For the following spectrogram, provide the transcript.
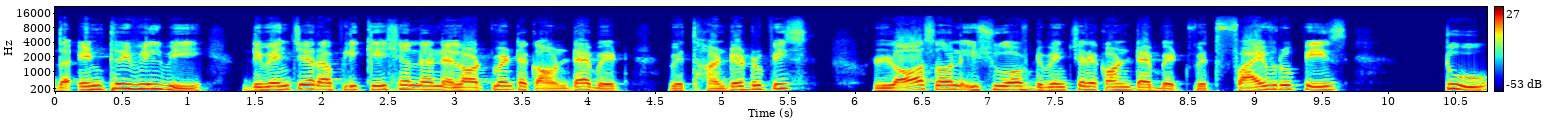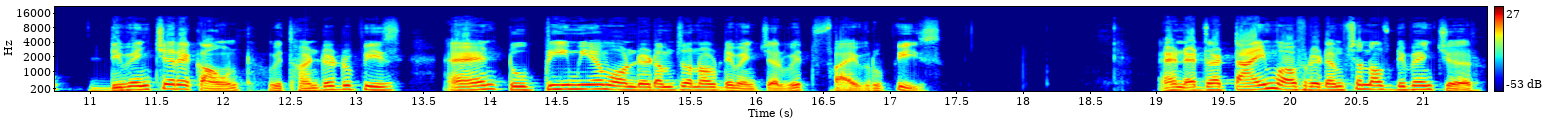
The entry will be debenture application and allotment account debit with 100 rupees, loss on issue of debenture account debit with 5 rupees, to debenture account with 100 rupees and to premium on redemption of debenture with 5 rupees. And at the time of redemption of debenture,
